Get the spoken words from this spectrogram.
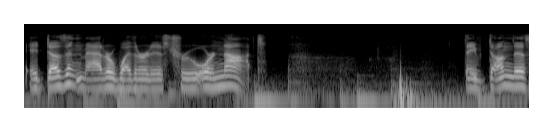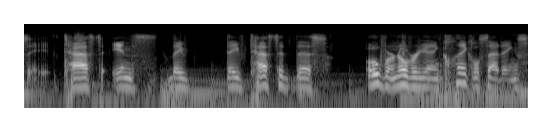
It doesn't matter whether it is true or not. They've done this test in they've they've tested this over and over again in clinical settings.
